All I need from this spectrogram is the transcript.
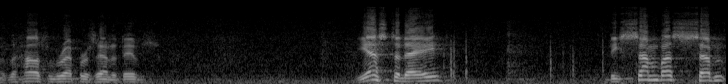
of the House of Representatives, yesterday, December 7th,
